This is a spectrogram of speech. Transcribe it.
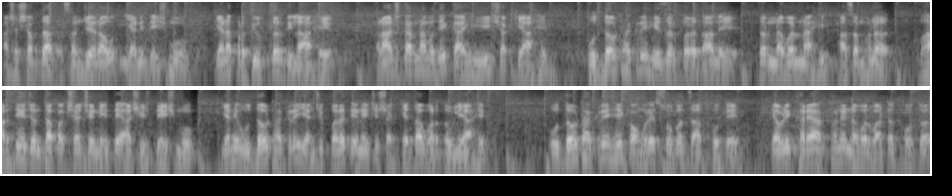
अशा शब्दात संजय राऊत यांनी देशमुख यांना प्रत्युत्तर दिलं आहे. राजकारणामध्ये काहीही शक्य आहे? उद्धव ठाकरे हे जर परत आले तर नवल नाही असं म्हणत भारतीय जनता पक्षाचे नेते आशिष देशमुख यांनी उद्धव ठाकरे यांची परत येण्याची शक्यता वर्तवली आहे. उद्धव ठाकरे हे काँग्रेससोबत जात होते. त्यावेळी खऱ्या अर्थाने नवल वाटत होतं.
